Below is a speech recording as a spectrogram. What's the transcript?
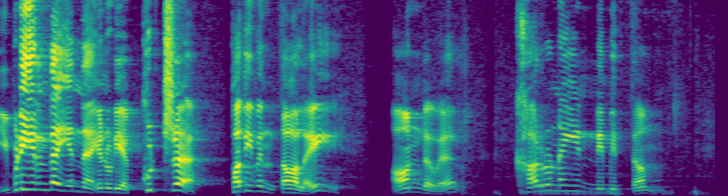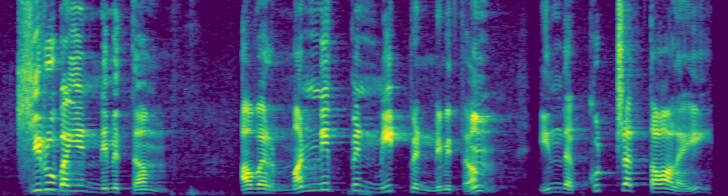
இப்படி இருந்த என்ன? என்னுடைய குற்ற பதிவின் தாளை ஆண்டவர் கருணையின் நிமித்தம் கிருபையின் நிமித்தம் அவர் மன்னிப்பின் மீட்பின் நிமித்தம் இந்த குற்றத்தாளை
